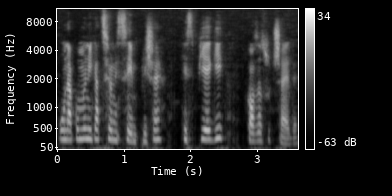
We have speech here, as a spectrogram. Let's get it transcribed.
una comunicazione semplice che spieghi cosa succede.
